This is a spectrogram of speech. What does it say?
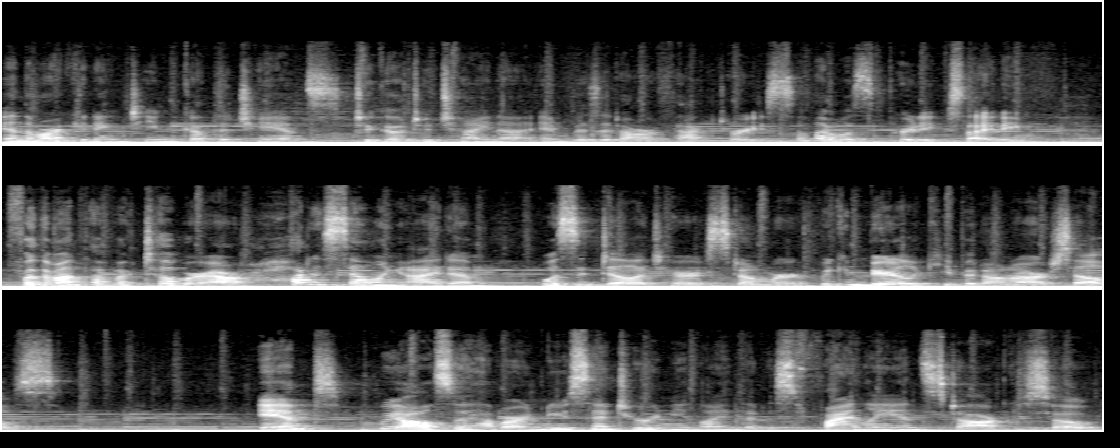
and the marketing team got the chance to go to China and visit our factories, so that was pretty exciting. For the month of October, our hottest selling item was the Delaterra Stomer. We can barely keep it on ourselves. And we also have our new Santorini line that is finally in stock, so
